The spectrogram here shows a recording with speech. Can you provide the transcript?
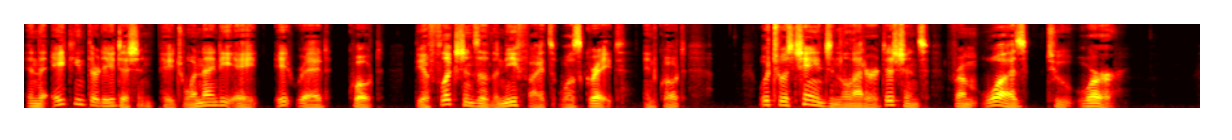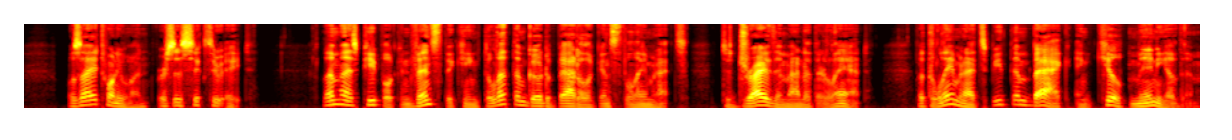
In the 1830 edition, page 198, it read, quote, The afflictions of the Nephites was great, quote, which was changed in the latter editions from was to were. Mosiah 21, verses 6 through 8. Limhi's people convinced the king to let them go to battle against the Lamanites, to drive them out of their land. But the Lamanites beat them back and killed many of them.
